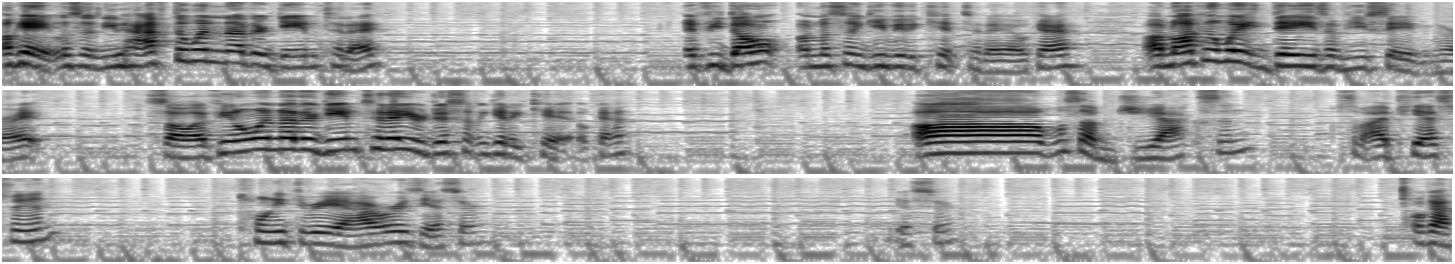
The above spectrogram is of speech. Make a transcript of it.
okay, listen, you have to win another game today. If you don't, I'm just gonna give you the kit today, okay? I'm not gonna wait days of you saving, alright? So if you don't win another game today, you're just gonna get a kit, okay? Uh, what's up, Jackson? What's up, IPS fan? 23 hours, yes, sir. Yes, sir. Okay.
